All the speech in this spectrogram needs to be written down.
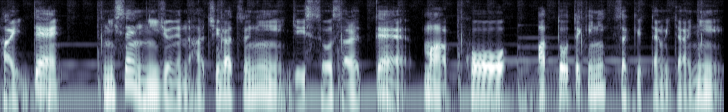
はい。で、2020年の8月に実装されてまあこう圧倒的にさっき言ったみたいに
